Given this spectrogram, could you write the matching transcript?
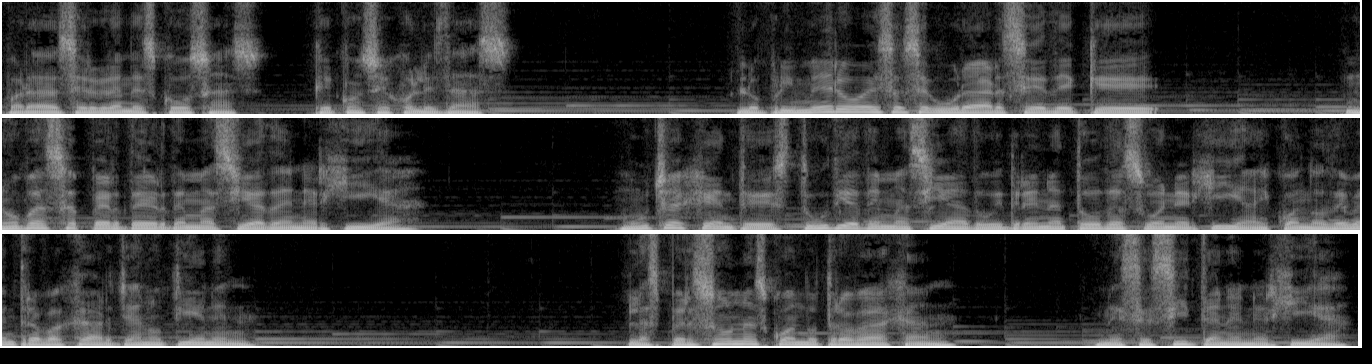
para hacer grandes cosas, ¿qué consejo les das? Lo primero es asegurarse de que no vas a perder demasiada energía. Mucha gente estudia demasiado y drena toda su energía y cuando deben trabajar ya no tienen. Las personas cuando trabajan necesitan energía,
